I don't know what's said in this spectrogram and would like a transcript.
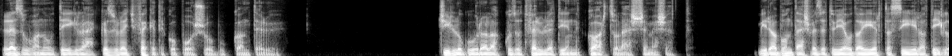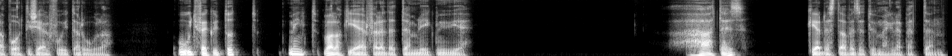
lezuhanó téglák közül egy fekete koporsó bukkant elő. Csillogóra lakkozott felületén karcolás sem esett. Mire a bontás vezetője odaért, a szél a téglaport is elfújta róla. Úgy feküdt ott, mint valaki elfeledett emlékműje. Hát ez? kérdezte a vezető meglepetten.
